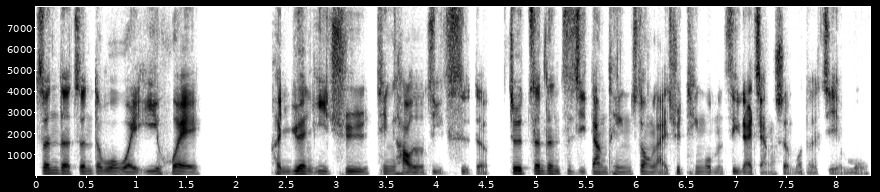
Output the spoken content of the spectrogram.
真的真的，我唯一会很愿意去听好几次的，就是真正自己当听众来去听我们自己在讲什么的节目。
